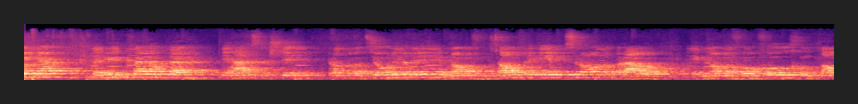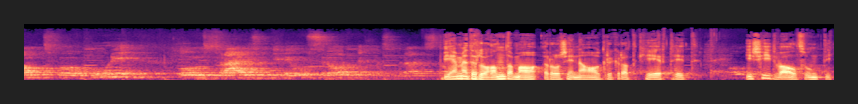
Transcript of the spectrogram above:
ich den Neugewählten die herzlichste Gratulation überbringen, im Namen des Gesamtregierungsrats, aber auch im Namen von Volk und Land, von Uri. Und freuen uns natürlich außerordentlich, dass Wie man der Landamann Roger Nager gerade gehört hat, war heute Wahlsonntag.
